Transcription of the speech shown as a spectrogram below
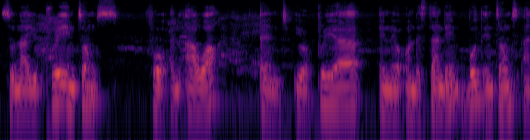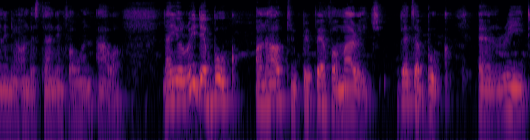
So now you pray in tongues for an hour and your prayer in your understanding, both in tongues and in your understanding for one hour. Now you read a book on how to prepare for marriage. Get a book and read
